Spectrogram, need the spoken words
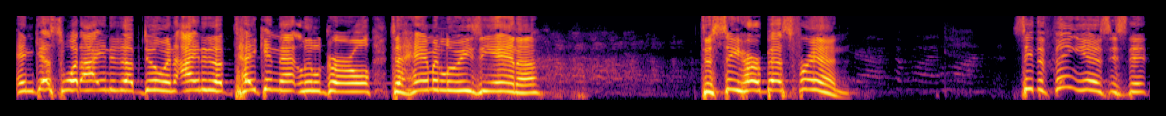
and guess what I ended up doing? I ended up taking that little girl to Hammond Hammond, Louisiana to see her best friend. See, the thing is, is that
